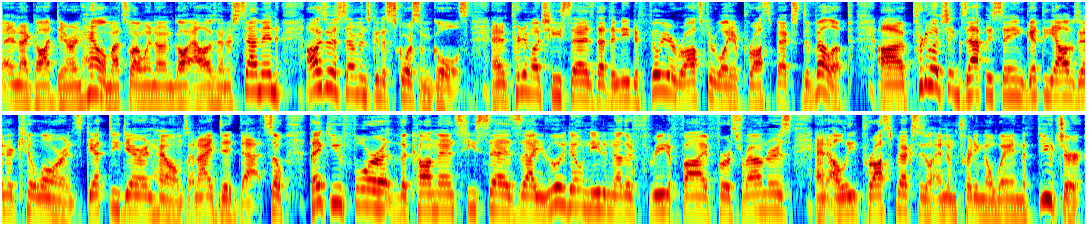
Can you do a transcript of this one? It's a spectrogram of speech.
and I got Darren Helm. That's why I went out and got Alexander Semin. Alexander Semin's going to score some goals. And pretty much he says that they need to fill your roster while your prospects develop. Uh, pretty much exactly saying get the Alexander Killorns, get the Darren Helms, and I did that. So thank you for the comments. He says uh, you really don't need another three to five first rounders and elite prospects. You'll end up trading away in the future.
